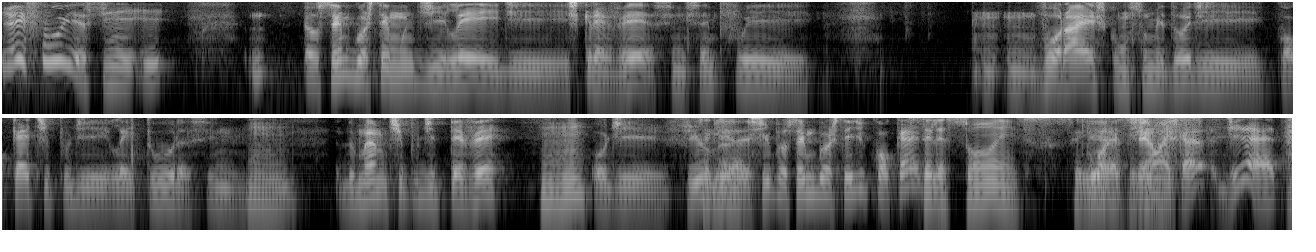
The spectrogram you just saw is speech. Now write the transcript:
E aí fui, assim. E eu sempre gostei muito de ler e de escrever, assim, sempre fui um, um voraz consumidor de qualquer tipo de leitura, assim, uhum. do mesmo tipo de TV. Uhum. Ou de filme, desse tipo, eu sempre gostei de qualquer. Seleções. Tinha uma cara direto.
